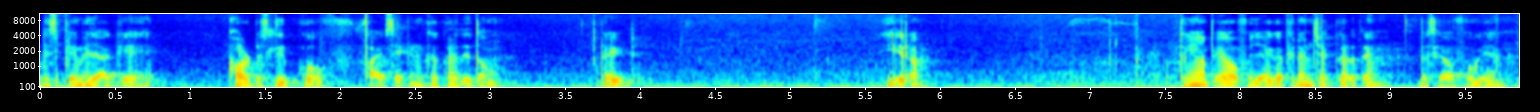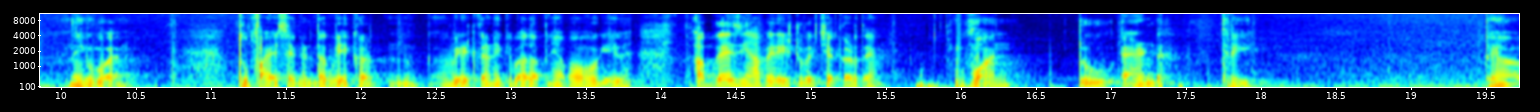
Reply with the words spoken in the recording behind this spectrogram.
डिस्प्ले में जाके ऑटो स्लिप को फाइव सेकेंड का कर देता हूँ राइट ये रहा। तो यहाँ पे ऑफ़ हो जाएगा, फिर हम चेक करते हैं। वैसे ऑफ़ हो गया? नहीं हुआ है। तो फाइव सेकंड तक वेट कर वेट करने के बाद अपने आप ऑफ़ हो गई अब गैस यहाँ पे रेस टू चेक करते हैं। वन टू एंड थ्री तो यहाँ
